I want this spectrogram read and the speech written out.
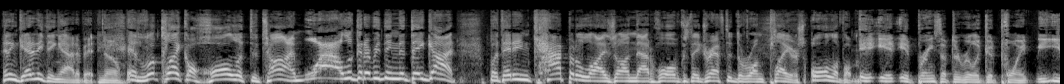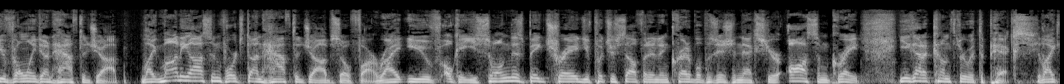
They didn't get anything out of it. No. it looked like a haul at the time. Wow, look at everything that they got. But they didn't capitalize on that haul because they drafted the wrong players, all of them. It, it, it brings up the really good point. You've only done half the job. Like Monti Ossenfort's done half the job so far, right? You've okay, you swung this big trade. You've put yourself in an incredible position next year. Awesome, great. You got to come through with the picks. Like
